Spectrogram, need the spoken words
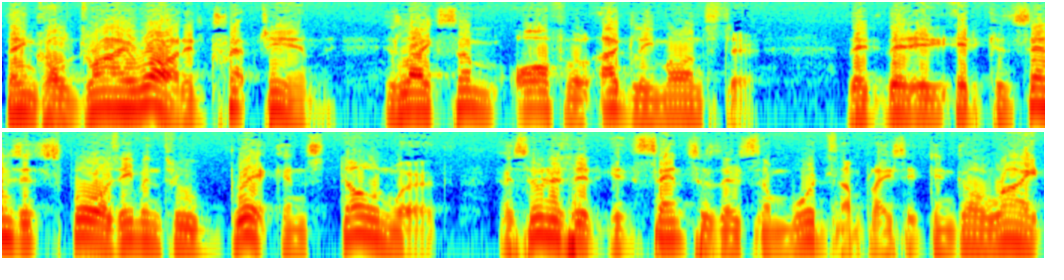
thing called dry rot. It crept in. It's like some awful, ugly monster that, that it, it can send its spores even through brick and stonework. As soon as it, it senses there's some wood someplace, it can go right,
